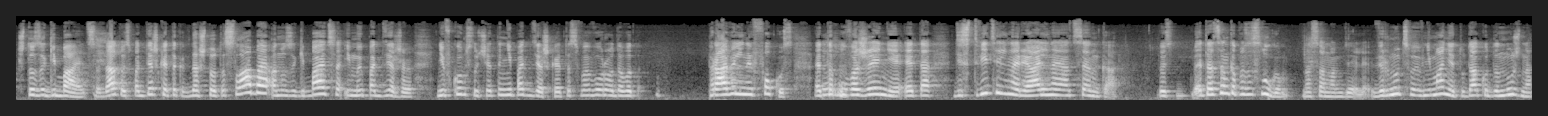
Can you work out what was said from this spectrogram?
что загибается, да, то есть поддержка это когда что-то слабое, оно загибается, и мы поддерживаем. Ни в коем случае это не поддержка, это своего рода вот правильный фокус, это угу. уважение, это действительно реальная оценка. То есть это оценка по заслугам на самом деле. Вернуть свое внимание туда, куда нужно,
